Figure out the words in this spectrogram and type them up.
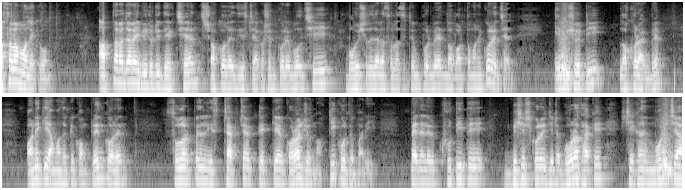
আসসালামু আলাইকুম। আপনারা যারা এই ভিডিওটি দেখছেন, সকলে দৃষ্টি আকর্ষণ করে বলছি, ভবিষ্যতে যারা সোলার সিস্টেম করবেন বা বর্তমানে করেছেন, এই বিষয়টি লক্ষ্য রাখবেন। অনেকেই আমাদেরকে কমপ্লেন করেন solar panel structure take care করার জন্য কি করতে পারি? প্যানেলের খুঁটিতে বিশেষ করে যেটা গোড়া থাকে, সেখানে মরিচা,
